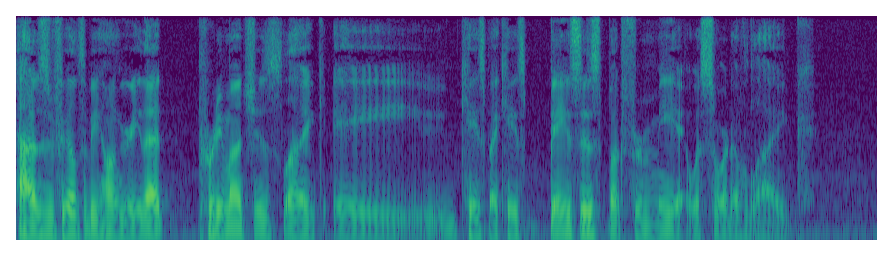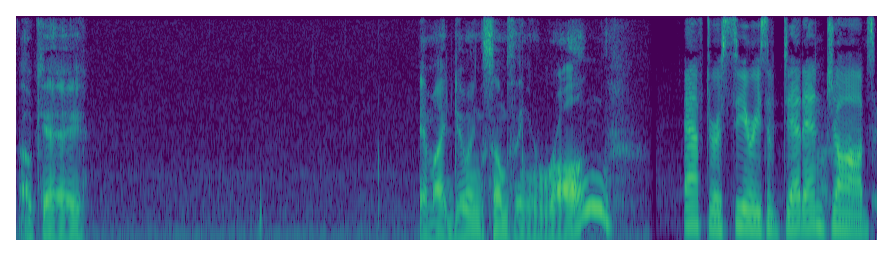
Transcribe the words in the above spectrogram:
How does it feel to be hungry? That pretty much is like a case by case basis, but for me, it was sort of like, okay, am I doing something wrong? After a series of dead end jobs,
